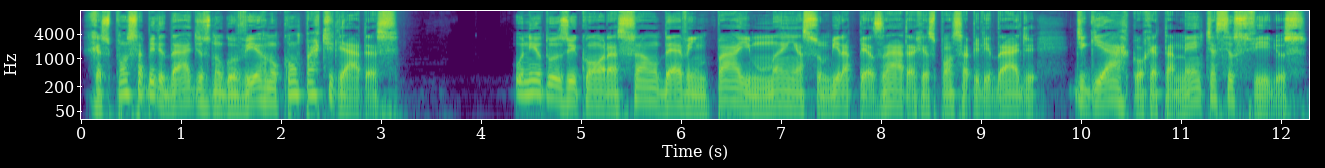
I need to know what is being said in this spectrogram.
Responsabilidades no governo compartilhadas. Unidos e com oração, devem pai e mãe assumir a pesada responsabilidade de guiar corretamente a seus filhos.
